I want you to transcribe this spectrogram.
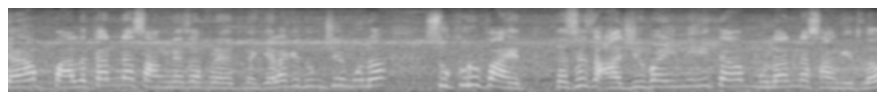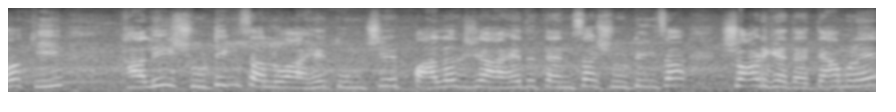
त्या पालकांना सांगण्याचा प्रयत्न केला की तुमची मुलं सुखरूप आहेत. तसेच आजीबाईंनीही त्या मुलांना सांगितलं की खाली शूटिंग चालू आहे. तुमचे पालक जे आहेत त्यांचा शूटिंगचा शॉट घेत आहे त्यामुळे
